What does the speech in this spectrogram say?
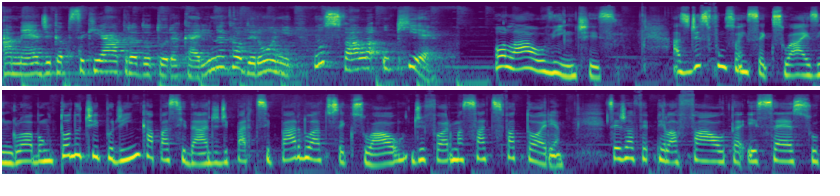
A médica psiquiatra doutora Karina Calderoni nos fala o que é. Olá, ouvintes! As disfunções sexuais englobam todo tipo de incapacidade de participar do ato sexual de forma satisfatória, seja pela falta, excesso,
